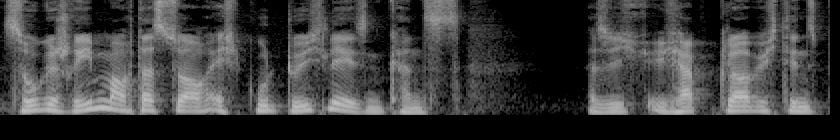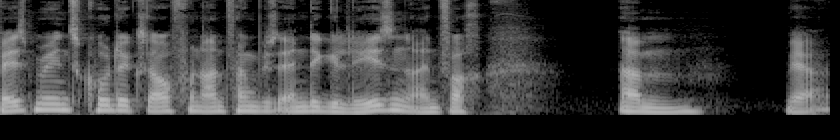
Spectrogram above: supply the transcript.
so geschrieben auch, dass du auch echt gut durchlesen kannst. Also ich, ich habe, glaube ich, den Space Marines Codex auch von Anfang bis Ende gelesen. Einfach, ähm, ja,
